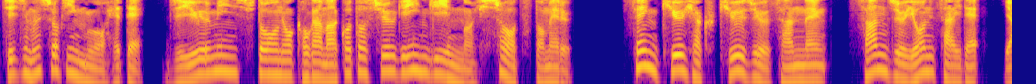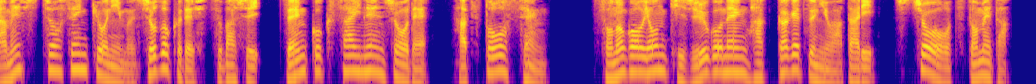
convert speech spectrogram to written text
事務所勤務を経て、自由民主党の古賀誠衆議院議員の秘書を務める。1993年、34歳で、八女市長選挙に無所属で出馬し、全国最年少で、初当選。その後4期15年8ヶ月にわたり、市長を務めた。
